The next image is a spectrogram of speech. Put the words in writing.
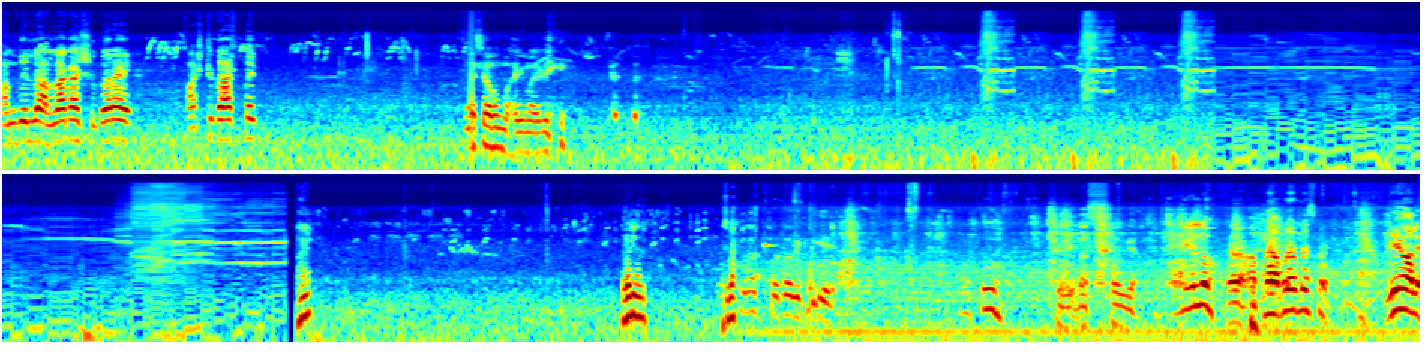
अलहमदिल्ला अल्लाह का शुक्र है। फ़र्स्ट कास्ट तक ऐसे हूँ भाई मैं भी। फ़ोटो दिखिए बस हो गया। ये लो। अपने अपने अपने इसमें। ये वाले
